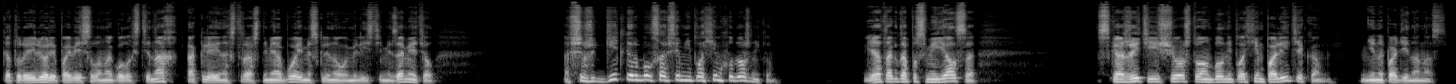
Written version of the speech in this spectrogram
которые Лёля повесила на голых стенах, оклеенных страшными обоями с кленовыми листьями, заметил, а все же Гитлер был совсем неплохим художником. Я тогда посмеялся, — Скажите еще, что он был неплохим политиком, не напади на нас.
